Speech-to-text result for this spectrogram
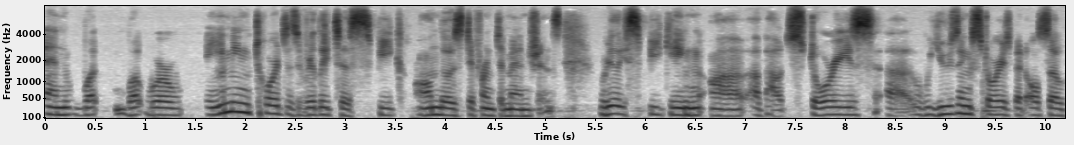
And what what we're aiming towards is really to speak on those different dimensions, really speaking uh, about stories, uh, using stories, but also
